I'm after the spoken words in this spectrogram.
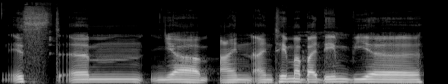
ist ähm, ja ein, ein Thema, bei dem wir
